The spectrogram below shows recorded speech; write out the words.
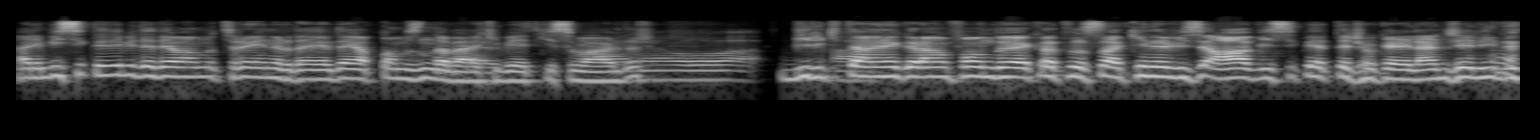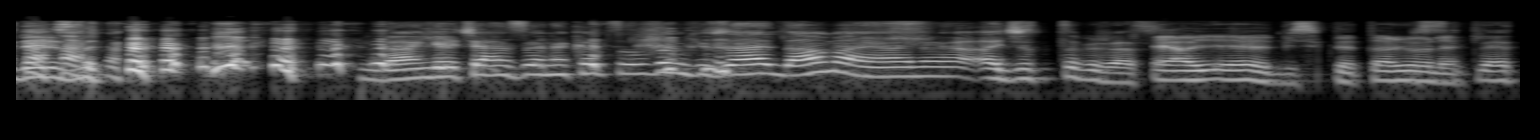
Hani bisikleti bir de devamlı trainer'da evde yapmamızın da belki bir Evet, etkisi vardır. Yani o Bir iki Aynen. tane Gran Fondo'ya katılsak yine biz aa bisiklet de çok eğlenceliydi deriz de. ben geçen sene katıldım güzeldi ama yani acıttı biraz. Ya, evet bisikletler öyle. Bisiklet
